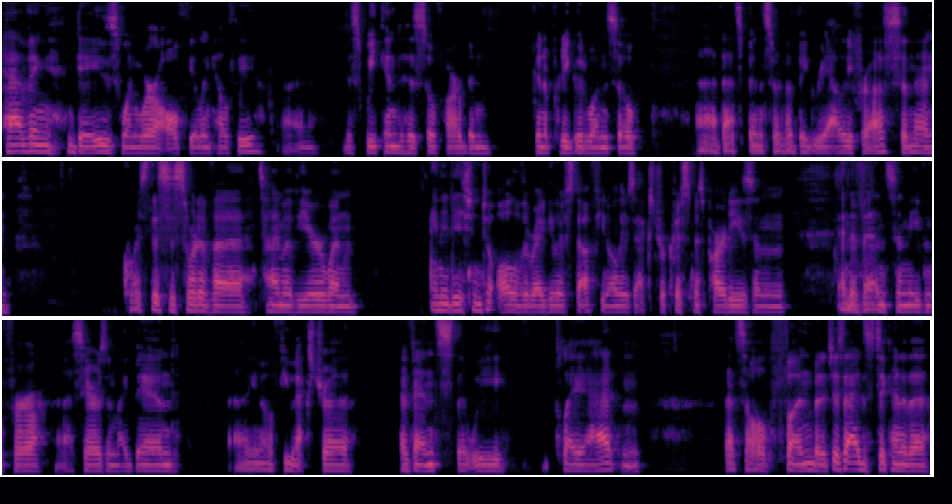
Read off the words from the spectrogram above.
having days when we're all feeling healthy. Uh, this weekend has so far been been a pretty good one, so uh, that's been sort of a big reality for us. And then, of course, this is sort of a time of year when, in addition to all of the regular stuff, you know, there's extra Christmas parties and and events, and even for uh, Sarah's and my band, uh, you know, a few extra events that we play at and that's all fun, but it just adds to kind of the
